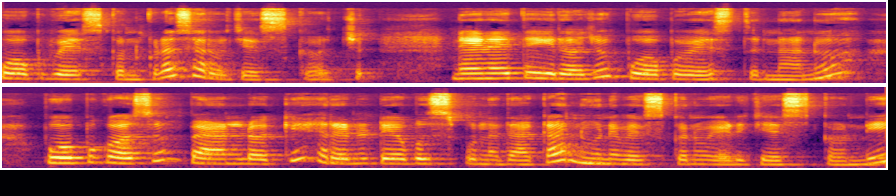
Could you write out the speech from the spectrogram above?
పోపు వేసుకొని కూడా సర్వ్ చేసుకోవచ్చు. నేనైతే ఈరోజు పోపు వేస్తున్నాను. పోపు కోసం ప్యాన్లోకి రెండు టేబుల్ స్పూన్ల దాకా నూనె వేసుకొని వేడి చేసుకోండి.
